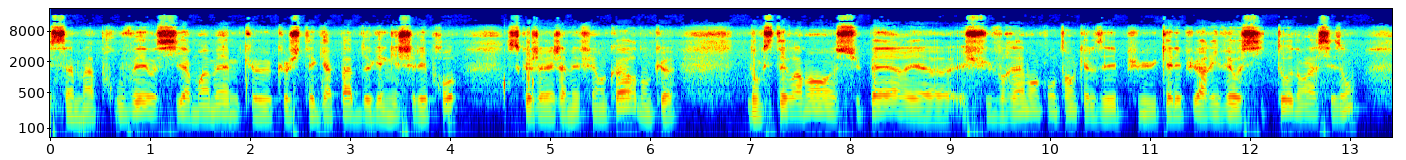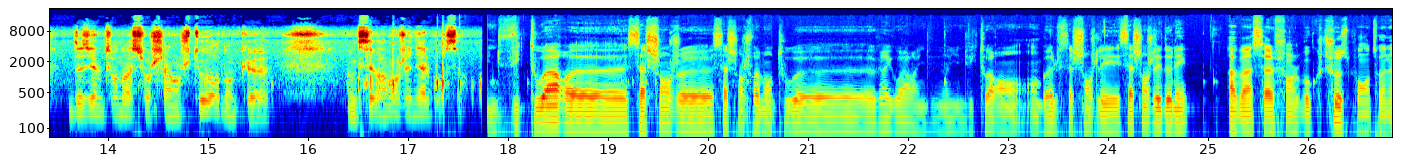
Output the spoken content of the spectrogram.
ça m'a prouvé aussi à moi-même que, que j'étais capable de gagner chez les pros, ce que j'avais jamais fait encore. Donc donc c'était vraiment euh, super euh, et, je suis vraiment content qu'elle ait pu qu'elle ait pu arriver aussi tôt dans la saison. Deuxième tournoi sur Challenge Tour, donc euh, donc c'est vraiment génial pour ça. Une victoire, ça change ça change vraiment tout, Grégoire. Une, victoire en, golf, ça change les ça change les données? Ah ben ça change beaucoup de choses pour Antoine,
